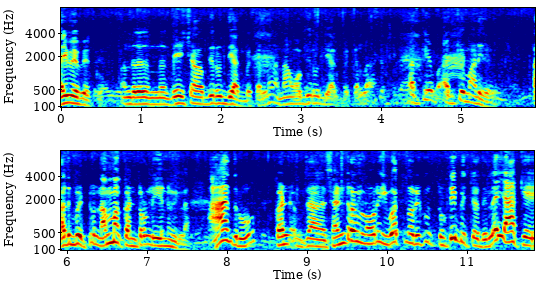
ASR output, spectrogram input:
ಹೈವೇ ಬೇಕು. ಅಂದ್ರೆ, ದೇಶ ಅಭಿವೃದ್ಧಿ ಆಗಬೇಕಲ್ಲ? ನಾವು ಅಭಿವೃದ್ಧಿ ಆಗಬೇಕಲ್ಲ? ಅದಕ್ಕೆ ಅದಕ್ಕೆ ಮಾಡಿದ್ದೇವೆ. ಅದು ಬಿಟ್ಟು ನಮ್ಮ ಕಂಟ್ರೋಲ್ ಏನೂ ಇಲ್ಲ. ಆದರೂ ಕಣ್ ಸೆಂಟ್ರಲ್ನವರು ಇವತ್ತಿನವರೆಗೂ ತುಟಿ ಬಿಚ್ಚೋದಿಲ್ಲ. ಯಾಕೆ?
